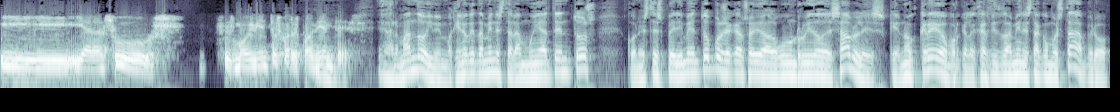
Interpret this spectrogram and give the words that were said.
y, y harán sus, sus movimientos correspondientes. Eh, Armando, y me imagino que también estarán muy atentos con este experimento por si acaso hay algún ruido de sables, que no creo, porque el ejército también está como está, pero...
